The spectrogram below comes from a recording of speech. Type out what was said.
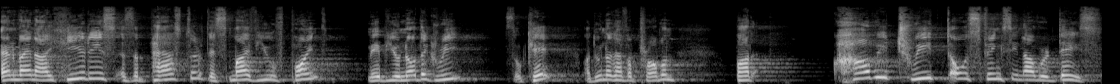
And when I hear this as a pastor, that's my view of point. Maybe you not agree. It's okay. I do not have a problem. But how we treat those things in our days,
